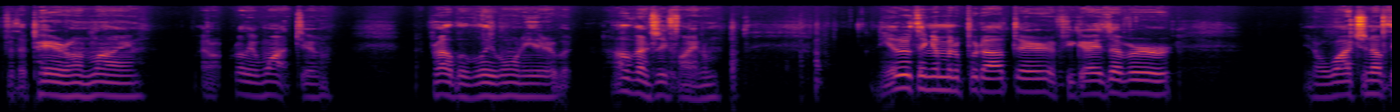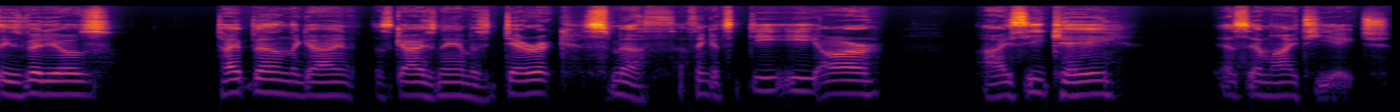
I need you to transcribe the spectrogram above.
for the pair online. I don't really want to. I probably won't either, but I'll eventually find them. The other thing I'm going to put out there, if you guys ever, you know, watch enough these videos, type in the guy, this guy's name is Derek Smith. I think it's D-E-R-I-C-K-S-M-I-T-H.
